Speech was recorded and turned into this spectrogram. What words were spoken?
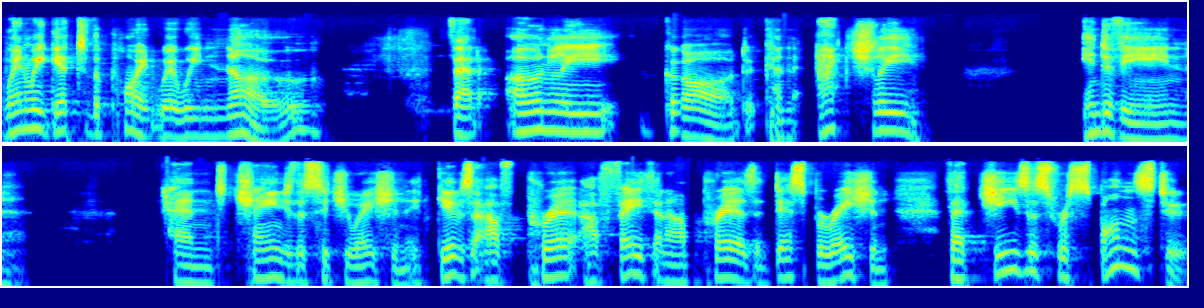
when we get to the point where we know that only God can actually intervene and change the situation. It gives our prayer, our faith and our prayers a desperation that Jesus responds to.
